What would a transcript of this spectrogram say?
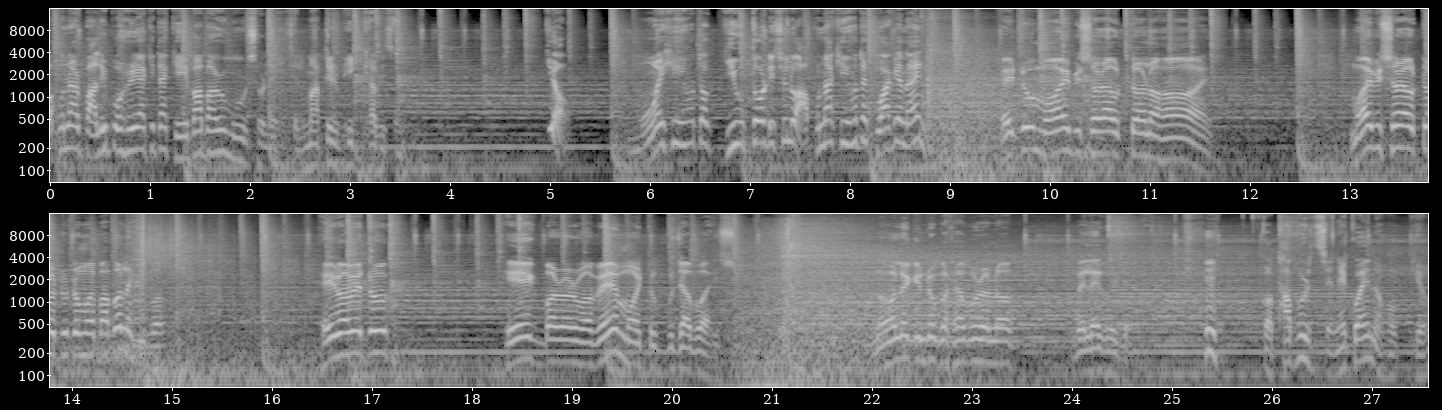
আপোনাৰ পালি পহৰীয়াকেইটা কেইবাবাৰো মোৰ ওচৰলৈ আহিছিল মাটিৰ ভিক্ষা বিচাৰি কিয়? মই সিহঁতক কি উত্তৰ দিছিলো আপোনাক সিহঁতে কোৱাগে নাই নেকি এইটো মই বিচৰা উত্তৰ নহয়। মই বিচৰা উত্তৰটোতো মই পাব লাগিব। সেইবাবে তোক শেষবাৰৰ বাবে মই তোক বুজাব আহিছোঁ। নহ'লে কিন্তু কথাবোৰ অলপ বেলেগ হৈ যাব কথাবোৰ যেনেকুৱাই নহওক কিয়?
